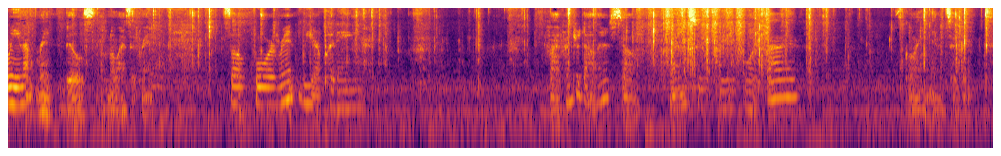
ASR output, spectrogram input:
mean, not rent, bills. I don't know why I said rent. So for rent, we are putting $500. So one, two, three, four, five. It's going into rent.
